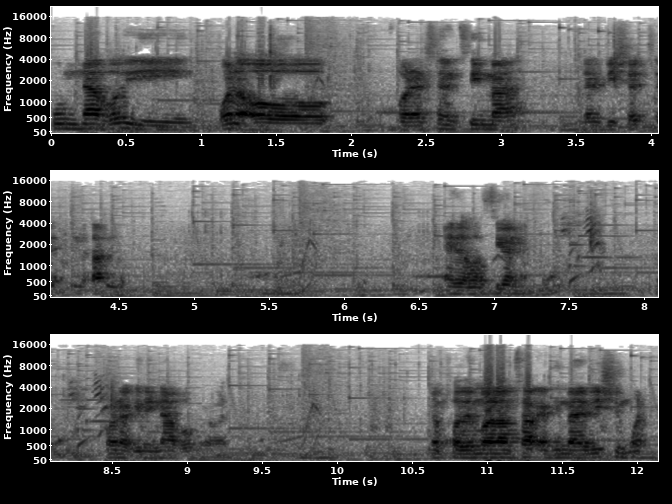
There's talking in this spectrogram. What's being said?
un nabo y... Bueno, o ponerse encima del bicho este y matarlo. Hay dos opciones. Bueno, aquí hay nabo, pero vale. Nos podemos lanzar encima de bicho y muerte.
